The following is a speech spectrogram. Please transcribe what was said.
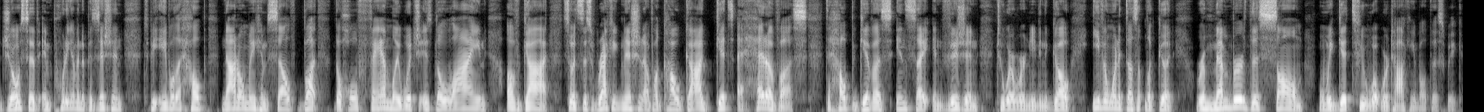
Joseph and putting him in a position to be able to help not only himself, but the whole family, which is the line of God. So it's this recognition of how God gets ahead of us to help give us insight and vision to where we're needing to go, even when it doesn't look good. Remember this psalm when we get to what we're talking about this week.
